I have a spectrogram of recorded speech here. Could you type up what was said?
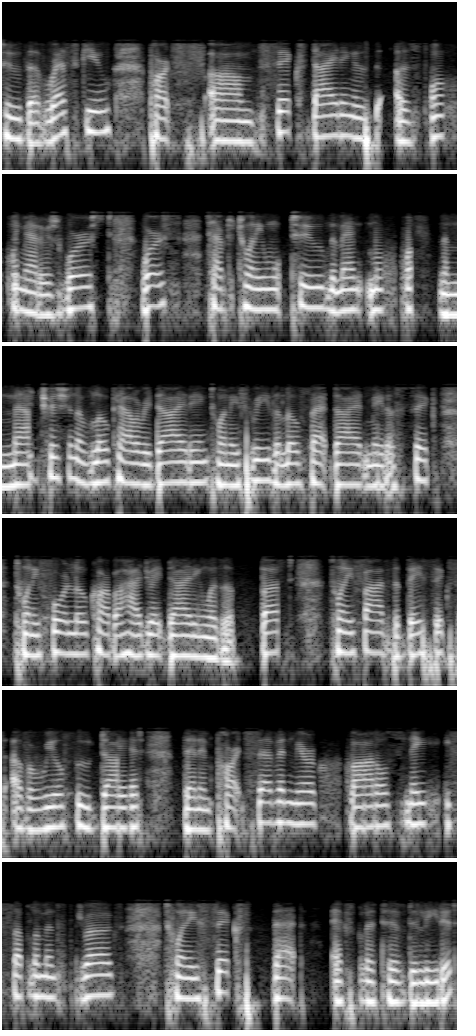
to the rescue. Part um, 6 dieting is, is only matters worst. Worse. Chapter 22 the man, the malnutrition of low calorie dieting. 23 the low fat diet made us sick. 24 low carbohydrate dieting was a bust. 25, the basics of a real food diet. Then in part 7, miracle bottles, snake supplements, drugs. 26, that expletive deleted.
